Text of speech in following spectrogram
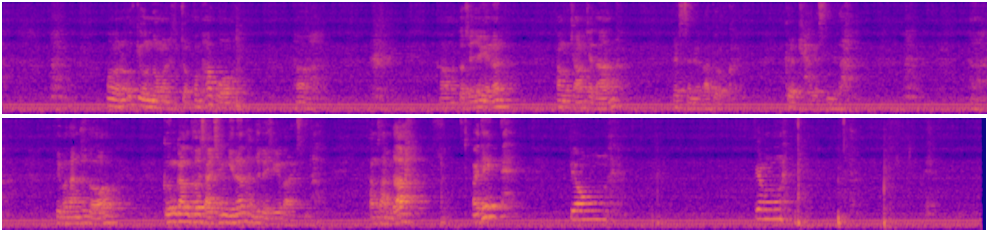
오늘은 어깨 운동을 조금 하고 어, 어, 또 저녁에는 한국장학재단 레슨을 가도록 그렇게 하겠습니다. 어, 이번 한 주도 건강 더 잘 챙기는 한 주 되시길 바라겠습니다. 감사합니다. 화이팅! 뿅! 뿅!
